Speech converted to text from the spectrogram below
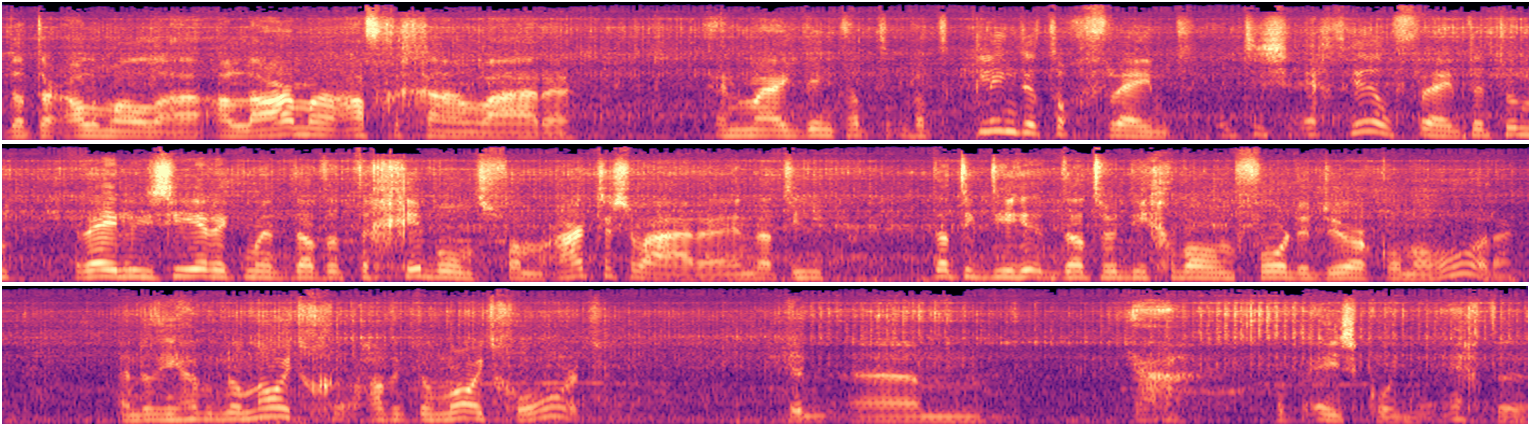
dat er allemaal alarmen afgegaan waren. En, maar ik denk, wat, wat klinkt het toch vreemd? Het is echt heel vreemd. En toen realiseer ik me dat het de gibbons van Artes waren. En dat, die, dat, ik die, dat we die gewoon voor de deur konden horen. En dat die heb ik nog nooit, had ik nog nooit gehoord. En um, ja, opeens kon je echt de,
